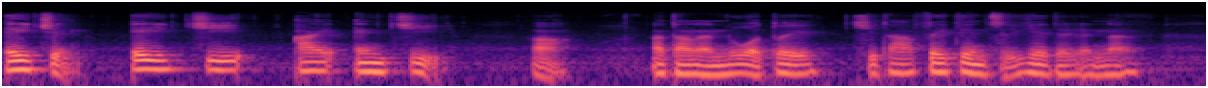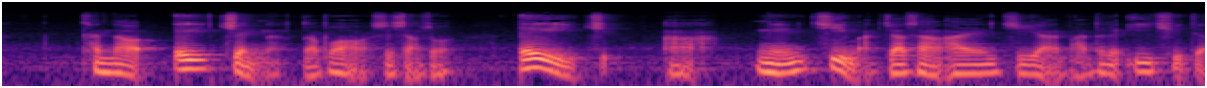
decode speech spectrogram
？agent，a g i n g 啊。那当然，如果对其他非电子业的人呢？看到 agent 呢，搞不好是想说 age 啊，年纪嘛，加上 ing 啊，把那个 e 去掉，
